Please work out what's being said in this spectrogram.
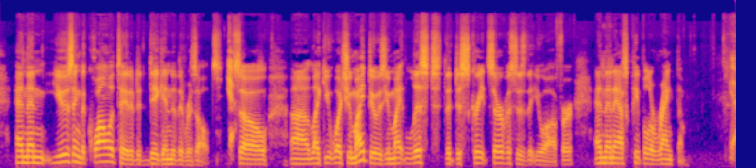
and then using the qualitative to dig into the results yeah. so uh, like you what you might do is you might list the discrete services that you offer and then mm-hmm. ask people to rank them yeah.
